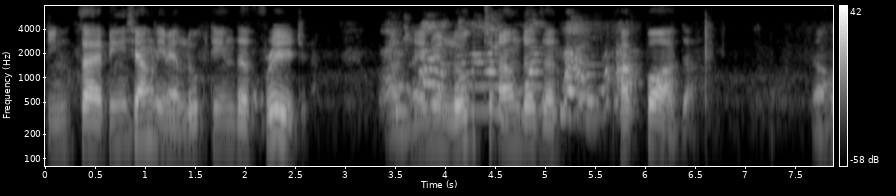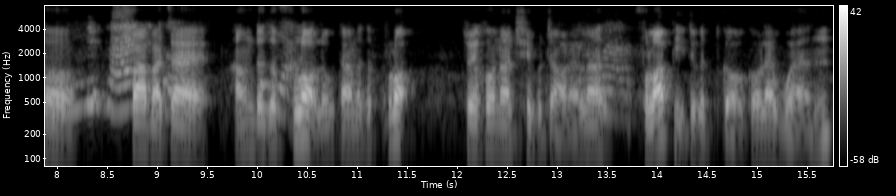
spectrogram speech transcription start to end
冰在冰箱里面，looked in the fridge，啊，那边 looked under the cupboard，然后爸爸在 under the floor，looked under the floor，最后呢去不找来了 Floppy 这个狗狗来闻。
